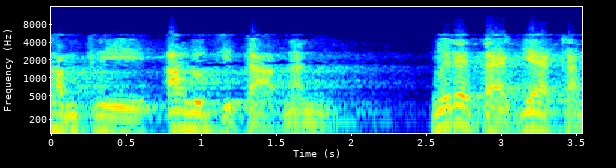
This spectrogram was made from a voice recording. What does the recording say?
คำพีอัลลุกิตาบนั้น ไม่ได้แตกแยกกัน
